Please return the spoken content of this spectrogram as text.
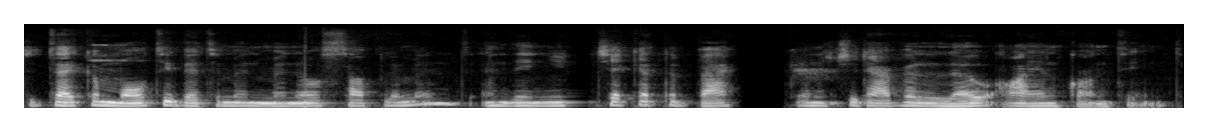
to take a multivitamin mineral supplement and then you check at the back and it should have a low iron content.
